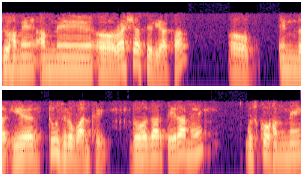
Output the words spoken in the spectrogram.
जो हमें हमने रशिया से लिया था इन द ईयर 2013 2013 में उसको हमने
